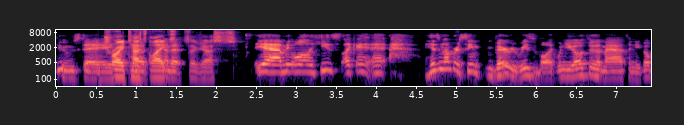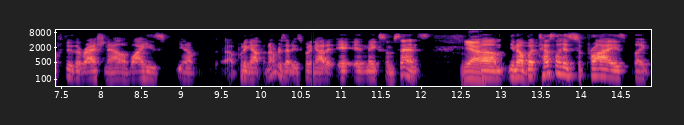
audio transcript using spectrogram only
doomsday. Troy Teslike suggests. Yeah, I mean, well, he's like. I, I, his numbers seem very reasonable. Like when you go through the math and you go through the rationale of why he's, you know, uh, putting out the numbers that he's putting out, it, it, it makes some sense. Yeah. Um, you know, but Tesla has surprised like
